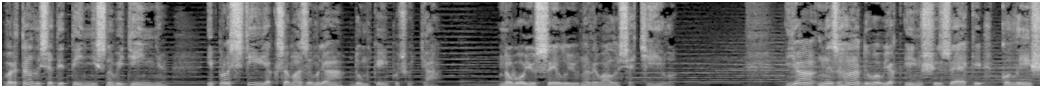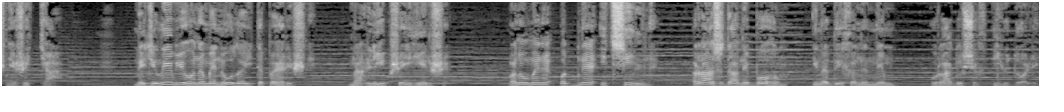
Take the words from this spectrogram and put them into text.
верталися дитинні сновидіння і прості, як сама земля, думки й почуття. Новою силою наливалося тіло. Я не згадував, як інші зеки, колишнє життя, не ділив його на минуле й теперішнє, на ліпше й гірше. Воно в мене одне і цільне раз дане Богом і надихане ним у радощах і у долі.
